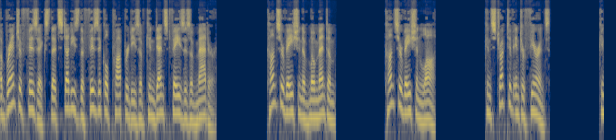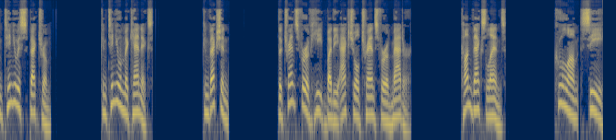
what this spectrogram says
A branch of physics that studies the physical properties of condensed phases of matter. Conservation of momentum. Conservation law. Constructive interference. Continuous spectrum. Continuum mechanics. Convection the transfer of heat by the actual transfer of matter. Convex lens. Coulomb c.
